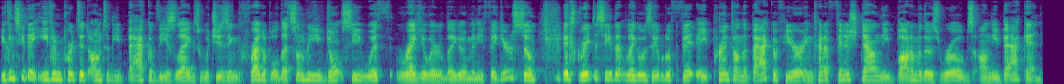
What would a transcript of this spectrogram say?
you can see they even printed onto the back of these legs, which is incredible. That's something you don't see with regular LEGO minifigures. So it's great to see that LEGO is able to fit a print on the back of here and kind of finish down the bottom of those robes on the back end.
